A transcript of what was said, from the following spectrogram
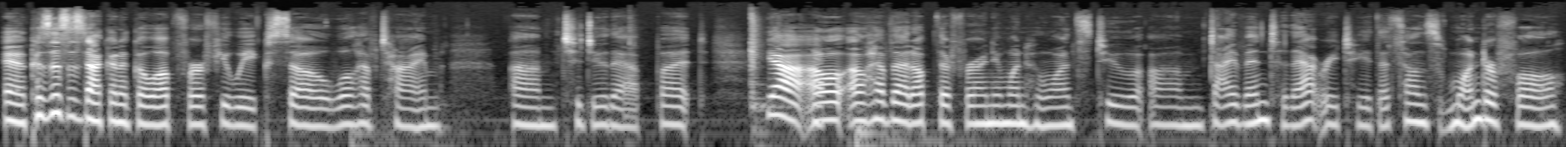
because this is not going to go up for a few weeks, so we'll have time um, to do that. But yeah, I'll I'll have that up there for anyone who wants to um, dive into that retreat. That sounds wonderful.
